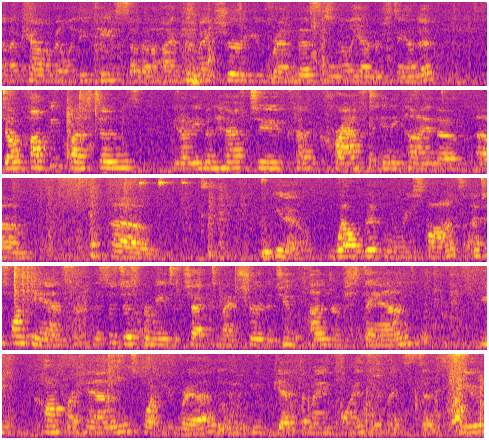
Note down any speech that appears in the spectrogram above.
an accountability piece so that I can make sure you read this and really understand it. Don't copy questions. You don't even have to kind of craft any kind of, um, um, you know, well-written response. I just want the answer. This is just for me to check to make sure that you understand, you comprehend what you read, and you get the main points, it makes sense to you.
